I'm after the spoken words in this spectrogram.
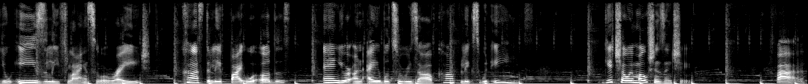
you easily fly into a rage, constantly fight with others, and you're unable to resolve conflicts with ease. Get your emotions in check. Five,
